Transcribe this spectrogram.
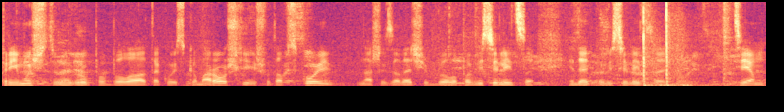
преимущественная группа была такой скоморожьей, шутовской, нашей задачей было повеселиться и дать повеселиться тем,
